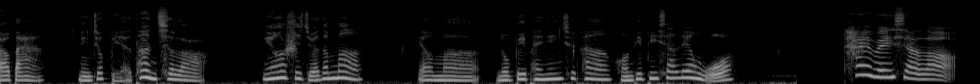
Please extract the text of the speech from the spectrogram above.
老板，您就别叹气了。您要是觉得闷，要么奴婢陪您去看皇帝陛下练武。太危险了，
